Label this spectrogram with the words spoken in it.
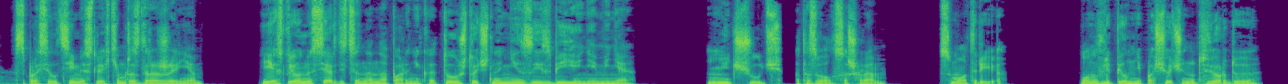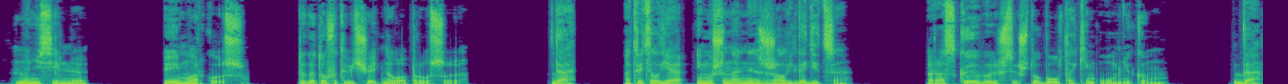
— спросил Тимми с легким раздражением. «Если он усердится на напарника, то уж точно не за избиение меня». «Ничуть», — отозвался Шрам. «Смотри». Он влепил мне пощечину, твердую, но не сильную. «Эй, Маркус, ты готов отвечать на вопросы?» «Да», — ответил я и машинально сжал ягодицы. «Раскаиваешься, что был таким умником?» «Да».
